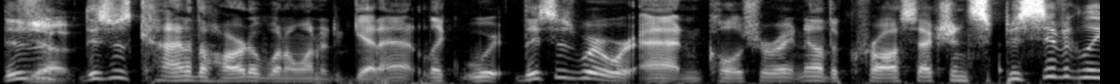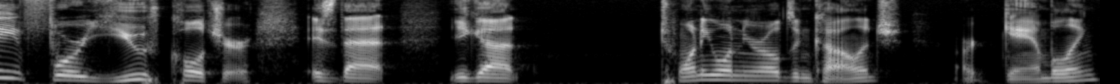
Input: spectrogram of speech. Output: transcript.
This Yeah. is this is kind of the heart of what I wanted to get at. Like, we're, this is where we're at in culture right now. The cross section, specifically for youth culture, is that you got 21 year olds in college are gambling.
